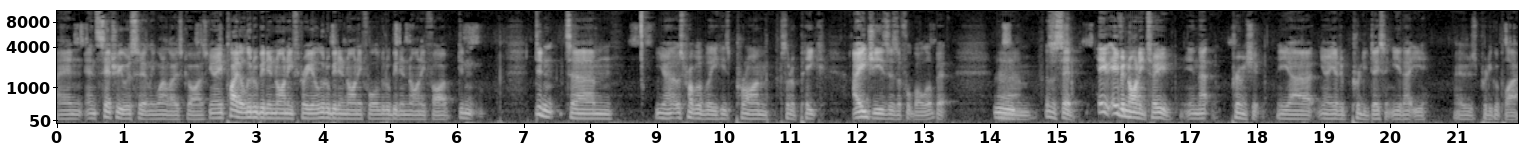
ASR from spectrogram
And and Setri was certainly one of those guys. You know, he played a little bit in '93, a little bit in '94, a little bit in '95. Didn't didn't um, you know that was probably his prime sort of peak age years as a footballer. But um, as I said, e- even '92 in that premiership, he uh, you know he had a pretty decent year that year. He was a pretty good player.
